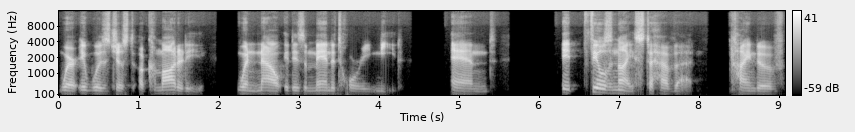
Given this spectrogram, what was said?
where it was just a commodity when now it is a mandatory need. And it feels nice to have that kind of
